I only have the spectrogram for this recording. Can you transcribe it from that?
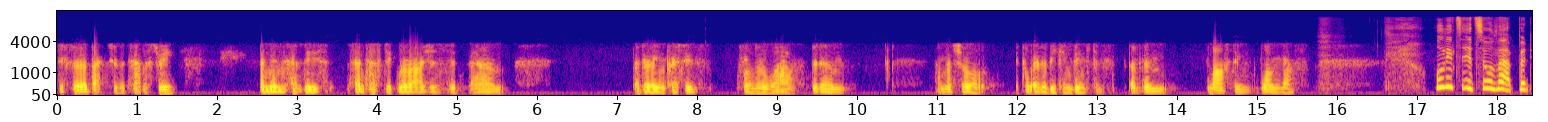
defer back to the tapestry, and then have these fantastic mirages that um, are very impressive for a little while, but um, I'm not sure if I'll ever be convinced of, of them lasting long enough. Well, it's it's all that, but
